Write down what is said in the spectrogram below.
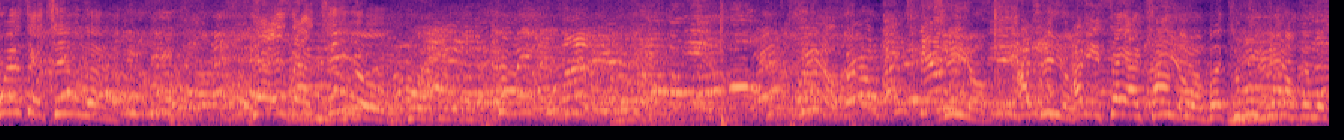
where's that teal at? That is not teal. Come here. Teal, girl. Teal. I didn't, say I chopped them, but to me that doesn't look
